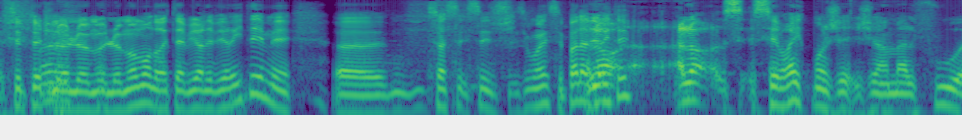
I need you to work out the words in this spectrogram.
c'est peut-être le, moment de rétablir les vérités, mais ça, c'est ouais, pas la vérité. Alors, c'est vrai que moi, j'ai un mal fou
